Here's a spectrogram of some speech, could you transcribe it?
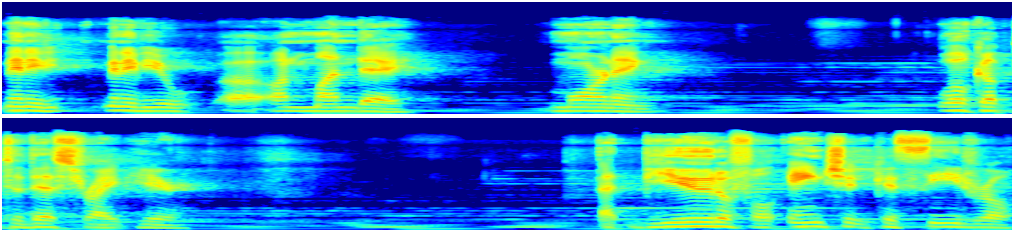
Many, many of you uh, on Monday morning woke up to this right here. That beautiful ancient cathedral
